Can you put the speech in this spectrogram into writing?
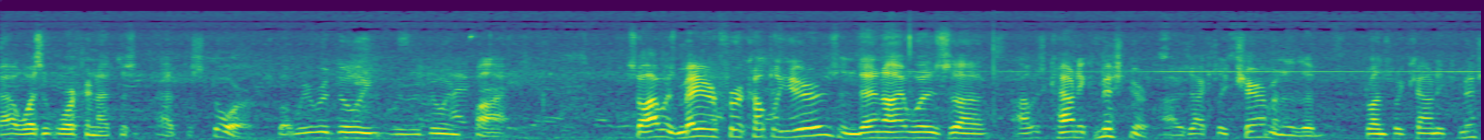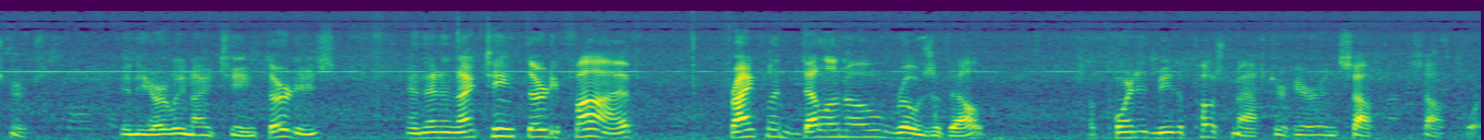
I wasn't working at the at the store, but we were doing we were doing fine. So I was mayor for a couple of years, and then I was uh, I was county commissioner. I was actually chairman of the Brunswick County Commissioners in the early 1930s, and then in 1935, Franklin Delano Roosevelt appointed me the postmaster here in South Southport.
